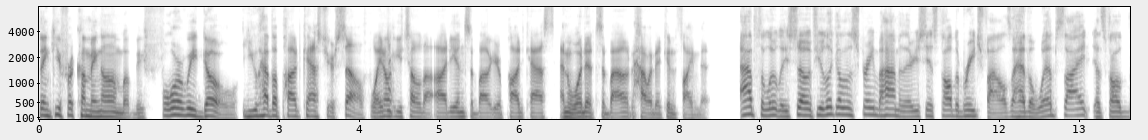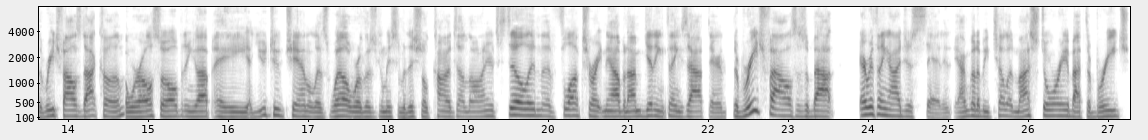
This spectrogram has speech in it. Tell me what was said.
Thank you for coming on. But before we go, you have a podcast yourself. Why don't you tell the audience about your podcast and what it's about, how they can find it? Absolutely. So if you look on the screen behind me there, you see it's called The Breach Files. I have a website. It's called thebreachfiles.com. We're also opening up a, YouTube channel as well where there's going to be some additional content on here. It's still in the flux right now, but I'm getting things out there. The Breach Files is about everything I just said. I'm going to be telling my story about the breach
